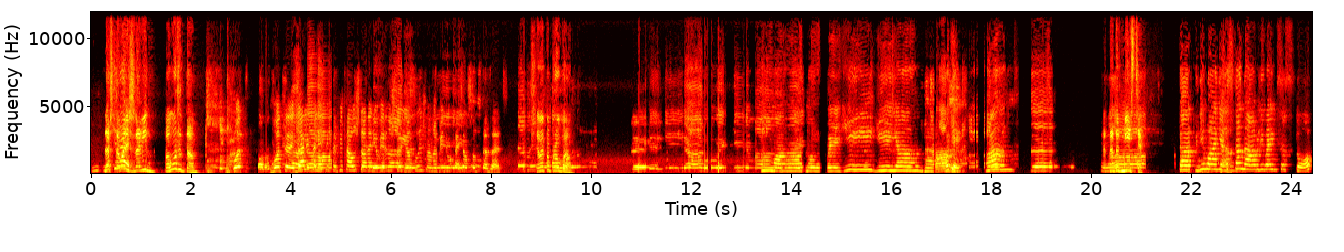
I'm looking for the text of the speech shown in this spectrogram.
Наш Начинаем. товарищ Равин поможет там? Вот, вот э, Галя Халиков написала, что она не уверена, что ее слышно, но, видимо, хотела что-то сказать. Давай попробуем. Окей. Надо вместе. Так, внимание, останавливаемся, стоп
